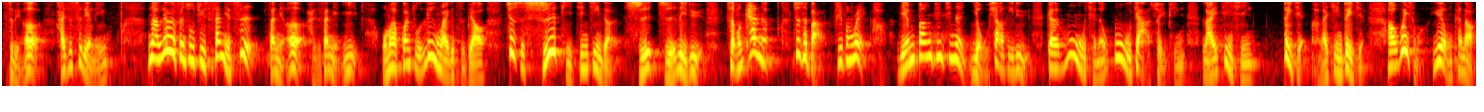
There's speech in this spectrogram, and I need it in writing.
四点二，还是四点零？那六月份数据是三点四、三点二，还是三点一？我们要关注另外一个指标，就是实体经济的实质利率，怎么看呢？就是把 f 方瑞啊。联邦基金的有效利率跟目前的物价水平来进行对减啊，来进行对减啊？为什么？因为我们看到，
